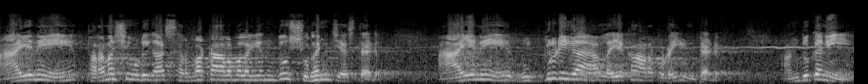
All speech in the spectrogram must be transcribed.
ఆయనే పరమశివుడిగా సర్వకాలములయందు శుభం చేస్తాడు. ఆయనే రుద్రుడిగా లయకారకుడై ఉంటాడు అందుకని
